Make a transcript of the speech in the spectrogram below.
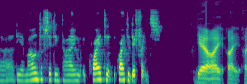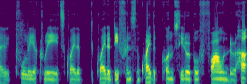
uh, the amount of sitting time, quite a, quite a difference. Yeah, I, I, I fully agree. It's quite a quite a difference and quite a considerable founder how,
